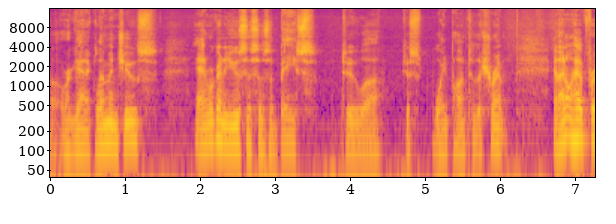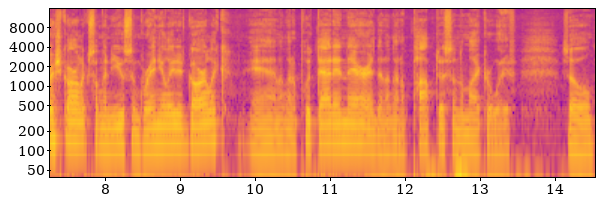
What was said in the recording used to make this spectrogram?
uh, organic lemon juice and we're going to use this as a base to uh, just wipe onto the shrimp. And I don't have fresh garlic so I'm going to use some granulated garlic and I'm going to put that in there and then I'm going to pop this in the microwave. So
